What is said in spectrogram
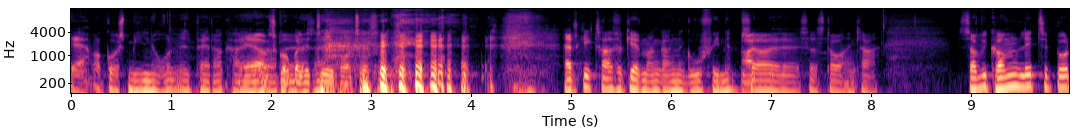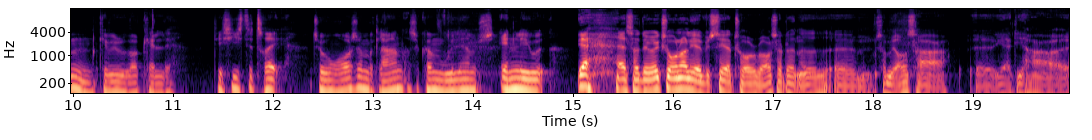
Ja, og går smilende rundt ned i paddock. Har ja, og skubber lidt altså. til i sig. han skal ikke træde forkert mange gange, den gode finde, så, øh, så står han klar. Så er vi kommet lidt til bunden, kan vi jo godt kalde det. De sidste tre, to Rosso McLaren, og så kommer Williams endelig ud. Ja, altså det er jo ikke så underligt, at vi ser Toro Rosso dernede, øh, som jo også har, øh, ja, de har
